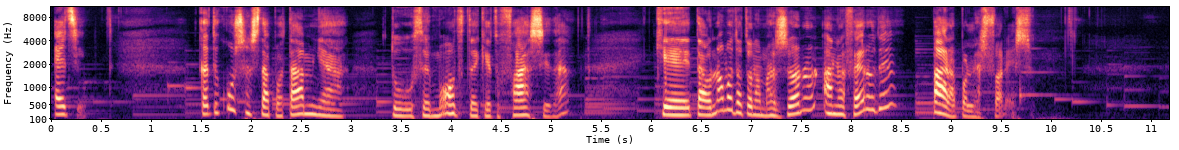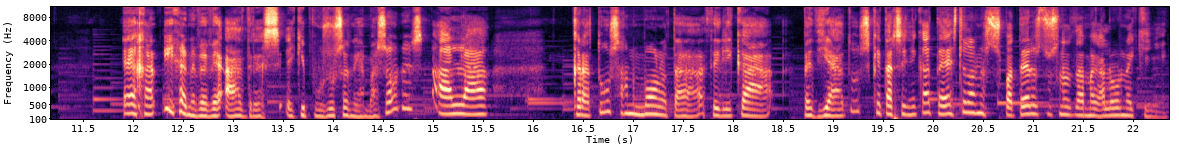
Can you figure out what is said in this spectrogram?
Έτσι. Κατοικούσαν στα ποτάμια του Θεμόδητα και του Φάσιδα και τα ονόματα των Αμαζόνων αναφέρονται πάρα πολλές φορές. Έχαν, είχαν βέβαια άντρες εκεί που ζούσαν οι Αμαζόνες, αλλά κρατούσαν μόνο τα θηλυκά παιδιά τους και τα αρσενικά τα έστελαν στους πατέρες τους να τα μεγαλώνουν εκείνοι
